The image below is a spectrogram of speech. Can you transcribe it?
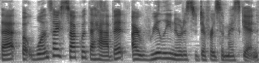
that. But once I stuck with the habit, I really noticed a difference in my skin.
